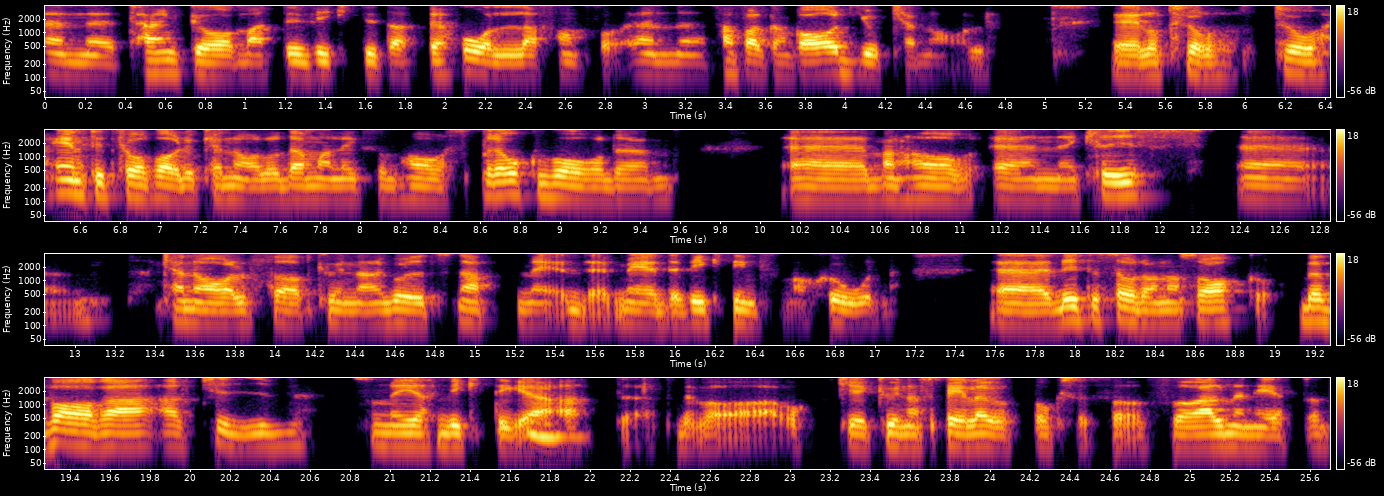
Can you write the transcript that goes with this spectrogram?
en tanke om att det är viktigt att behålla framför, en, framförallt en radiokanal eller två, två, en till två radiokanaler där man liksom har språkvården, eh, man har en kriskanal för att kunna gå ut snabbt med, med viktig information. Eh, lite sådana saker. Bevara arkiv som är viktiga mm. att, att bevara och kunna spela upp också för, för allmänheten.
